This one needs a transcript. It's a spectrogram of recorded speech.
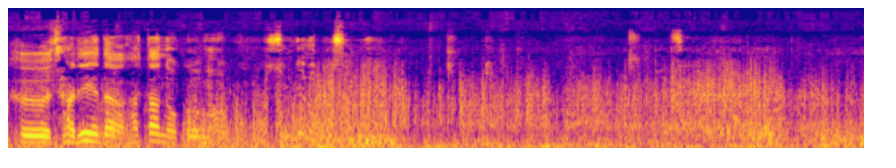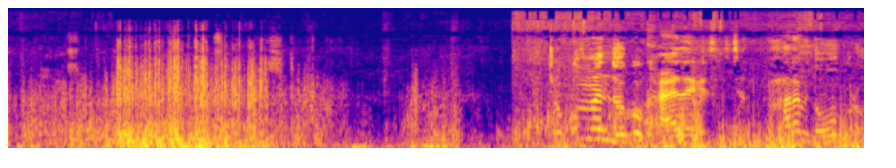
그 자리에다가 갖다 놓고 막 숨겨놓고 있어. 조금만 놀고 가야 되겠어. 진짜 바람이 너무 불어.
